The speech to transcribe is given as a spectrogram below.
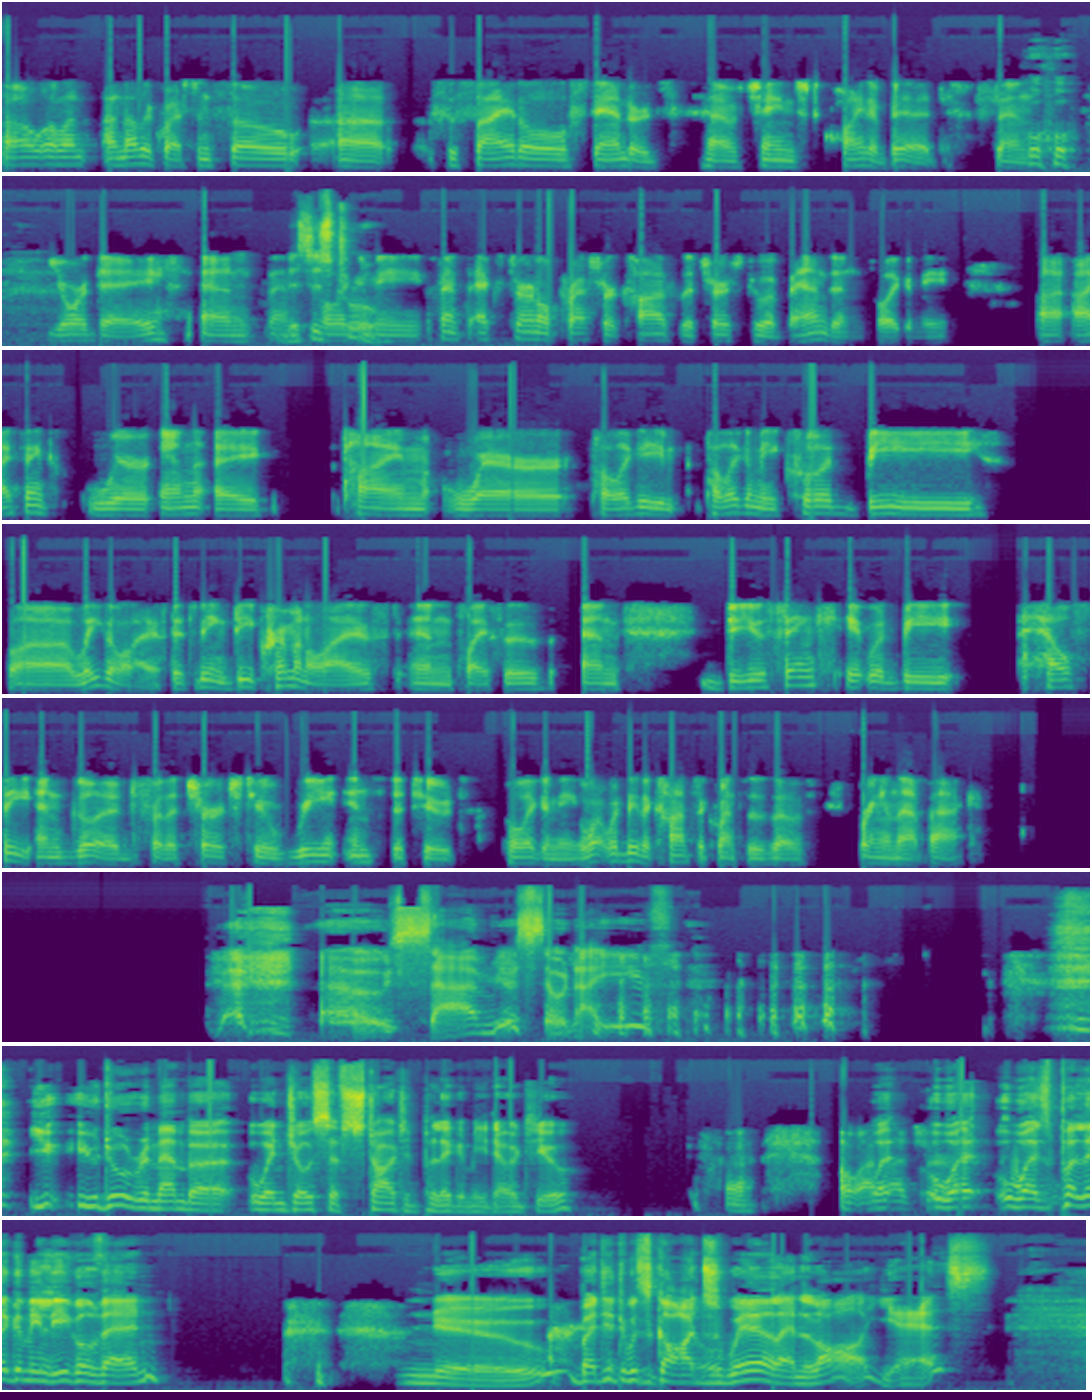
Oh well, an- another question. So, uh, societal standards have changed quite a bit since your day, and since This is polygamy, since external pressure caused the church to abandon polygamy. Uh, I think we're in a time where polygamy polygamy could be uh, legalized. It's being decriminalized in places, and do you think it would be healthy and good for the church to reinstitute polygamy? What would be the consequences of bringing that back? oh, Sam, you're so naive. you you do remember when Joseph started polygamy, don't you? Oh, I'm what, not sure. what was polygamy legal then? no, but it was God's will and law. Yes.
